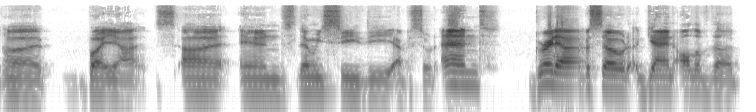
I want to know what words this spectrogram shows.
No. Uh, but yeah, uh, and then we see the episode end. Great episode. Again, all of the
